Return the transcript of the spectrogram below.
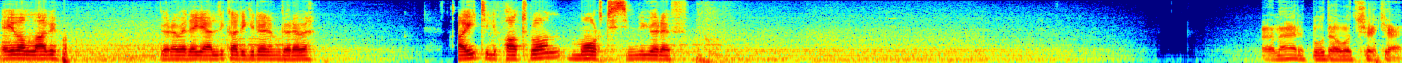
Eyvallah abim. Göreve de geldik hadi girelim göreve. Haitili patron Mort isimli görev. Ömer bu Davut Şeker.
